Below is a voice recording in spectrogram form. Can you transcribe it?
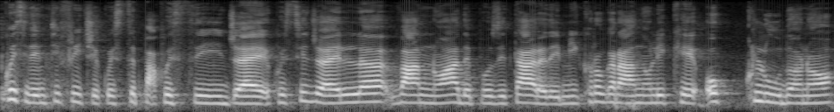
questi dentifrici, questi, gel, questi, gel, vanno a depositare dei microgranuli che occludono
